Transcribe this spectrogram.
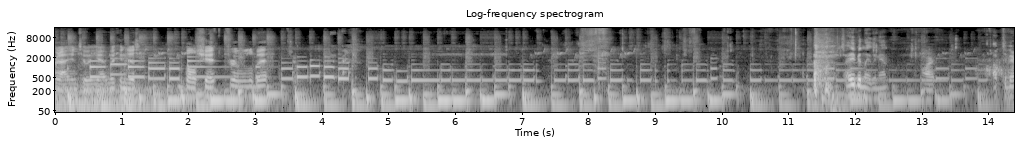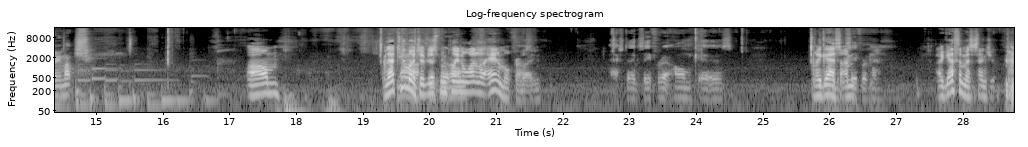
We're not into it yet. We can just bullshit for a little bit. So how you been lately, man? Alright. Up to very much? Um, not too Nah, much. I've just been playing a lot of Animal Crossing. Hashtag safer at home, cause I guess I'm I'm. safer at home. I guess I'm essential.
